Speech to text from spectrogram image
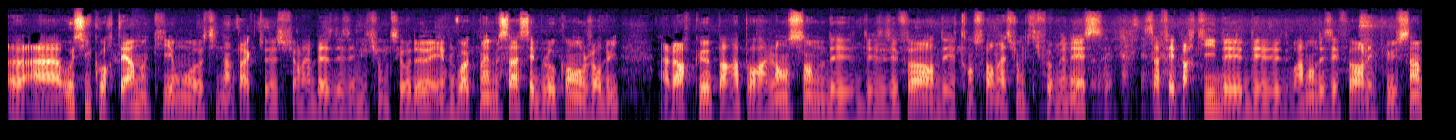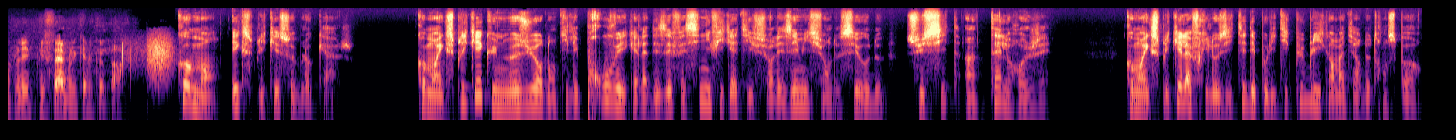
euh, à aussi court terme qui ont aussi d'impact sur la baisse des émissions de CO2. Et on voit que même ça, c'est bloquant aujourd'hui alors que par rapport à l'ensemble des, des, efforts, des transformations qu'il faut mener, ça fait partie des, des, vraiment des efforts les plus simples, les plus faibles quelque part. Comment expliquer ce blocage? Comment expliquer qu'une mesure dont il est prouvé qu'elle a des effets significatifs sur les émissions de CO2 suscite un tel rejet? Comment expliquer la frilosité des politiques publiques en matière de transport?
